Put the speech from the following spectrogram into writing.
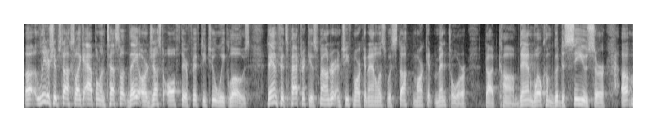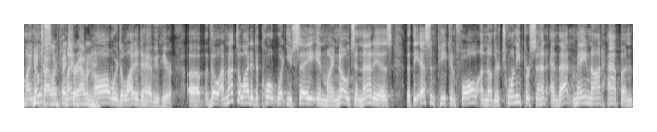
Uh, leadership stocks like Apple and Tesla, they are just off their 52-week lows. Dan Fitzpatrick is founder and chief market analyst with Stock Market Mentor. Dan, welcome. Good to see you, sir. Uh, my notes, hey, Tyler. Thanks my, for having me. Oh, we're delighted to have you here. Uh, though I'm not delighted to quote what you say in my notes, and that is that the S&P can fall another 20 percent, and that may not happen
